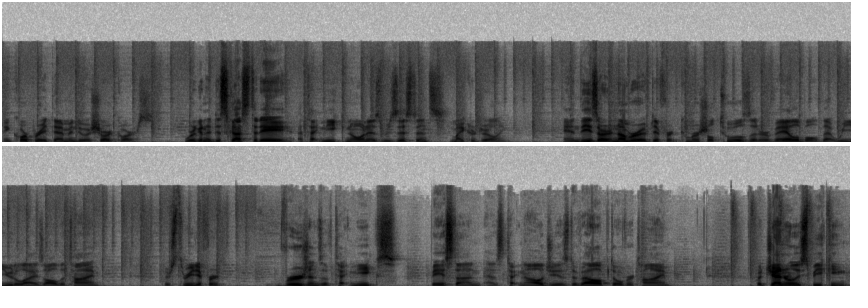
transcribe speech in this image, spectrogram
incorporate them into a short course. We're going to discuss today a technique known as resistance microdrilling. And these are a number of different commercial tools that are available that we utilize all the time. There's three different versions of techniques based on as technology is developed over time. But generally speaking,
